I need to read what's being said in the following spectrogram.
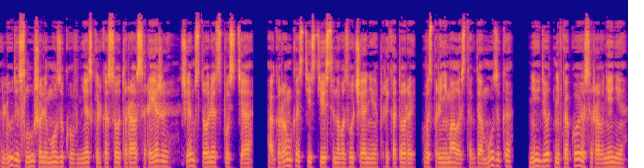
люди слушали музыку в несколько сот раз реже, чем сто лет спустя, а громкость естественного звучания, при которой воспринималась тогда музыка, не идет ни в какое сравнение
